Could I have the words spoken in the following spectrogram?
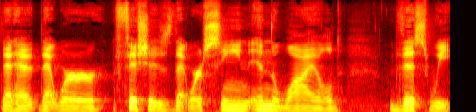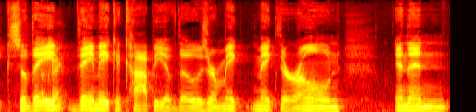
that have that were phishes that were seen in the wild this week. So they Okay. they make a copy of those or make make their own, and then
